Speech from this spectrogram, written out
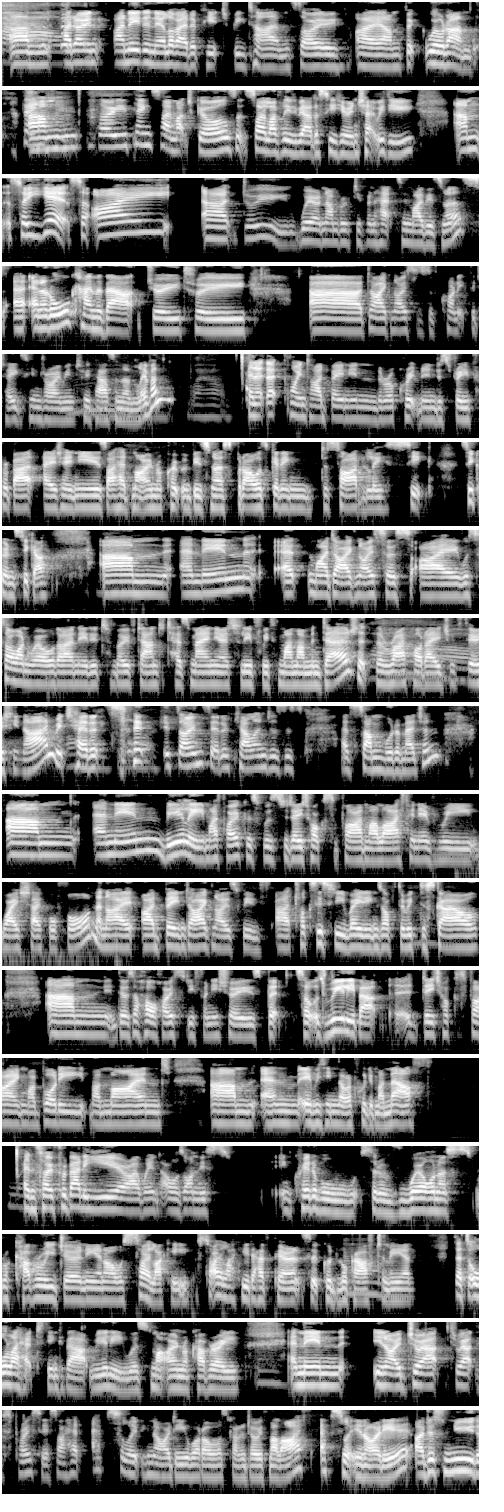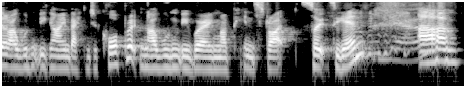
um, I don't, I need an elevator pitch big time. So I, um, but well done. um, so thanks so much, girls. It's so lovely to be able to sit here and chat with you. Um, so yeah, so I, uh, do wear a number of different hats in my business, uh, and it all came about due to uh, diagnosis of chronic fatigue syndrome in 2011. Wow. And at that point, I'd been in the recruitment industry for about 18 years. I had my own recruitment business, but I was getting decidedly sick, sicker and sicker. Um, and then at my diagnosis, I was so unwell that I needed to move down to Tasmania to live with my mum and dad at the ripe old age of 39, which had its, its own set of challenges as, as some would imagine. Um, and then really my focus was to detoxify my life in every way, shape or form. And I, I'd been diagnosed with uh, toxicity readings off the Richter scale. Um, there was a whole host of different issues, but so it was really about uh, detoxifying my body, my mind, um, and everything that I put in my mouth. And so for about a year, I went, I was on this incredible sort of wellness recovery journey. And I was so lucky, so lucky to have parents that could look after me. And that's all I had to think about really was my own recovery. And then, you know, throughout, throughout this process, I had absolutely no idea what I was going to do with my life. Absolutely no idea. I just knew that I wouldn't be going back into corporate and I wouldn't be wearing my pinstripe suits again. Um,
